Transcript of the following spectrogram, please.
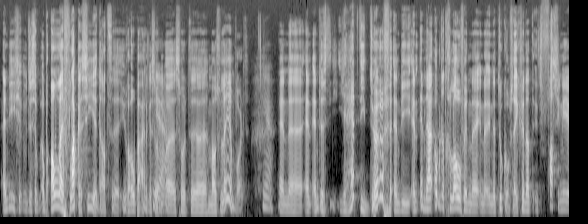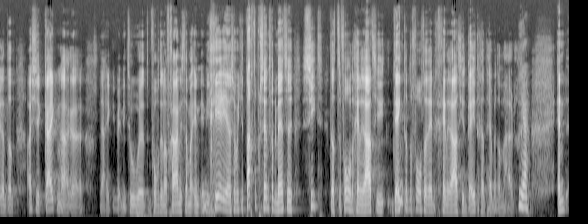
En die, dus op, op allerlei vlakken zie je dat eh, Europa eigenlijk een soort, eh, soort eh, mausoleum wordt. ja. En, en, en dus je hebt die durf en, die, en, en daar ook dat geloof in, de- in, in de toekomst. Ik vind dat iets fascinerend dat als je kijkt naar, ja, ik, ik weet niet hoe het bijvoorbeeld in Afghanistan, maar in, in Nigeria, zo wat je 80% van de mensen ziet dat de volgende generatie denkt dat de volgende generatie het beter gaat hebben dan de huidige. Ja. En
